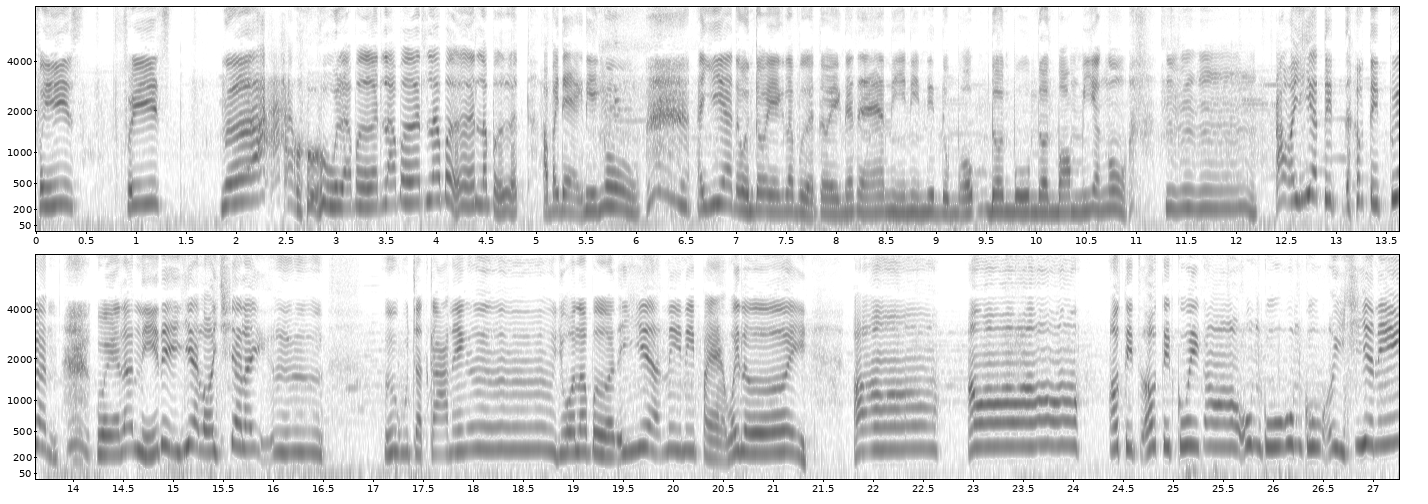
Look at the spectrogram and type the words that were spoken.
ฟรีซฟรีซ เออโอ้โหระเบิดระเบิดระเบิดระเบิด เอาไปแดกดีโง่ไอ้เหี้ยโดนตัวเองระเบิดตัวเองแท้ๆนี่นี่นี่ดูบโดนบูมโดนบอมมีอะโง่อืมเอาไอ้เหี้ยติดเอาติดเพื่อนเวแล้วหนีดิไอ้เหี้ยลอยเชี่ยอะไรเออเออกูจัดการเองเออโยนระเบิดไอ้เหี้ยนี่นี่แปะไว้เลยเอาเอาเอาเอาเอาเอาเอาติดเอาติดกูอีกเอาอุ้มกูอุ้มกูไอ้เชี่ยนี่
